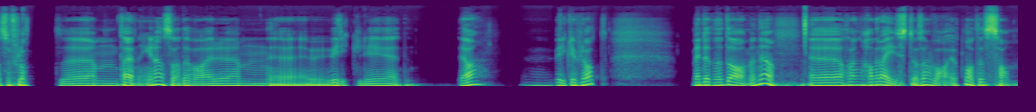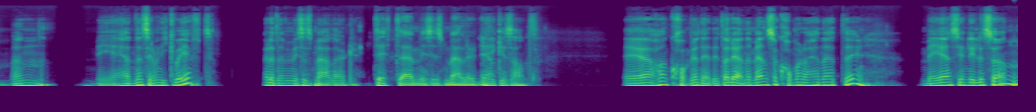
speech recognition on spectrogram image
altså flotte eh, tegninger. Altså. Det var virkelig Ja, virkelig flott. Men denne damen, ja. Han, han reiste, altså han var jo på en måte sammen med henne, selv om de ikke var gift. Med denne Mrs. Mallard. Dette er Mrs. Mallard. Ja. Ikke sant? Eh, han kom jo ned dit alene, men så kommer da henne etter. Med sin lille sønn.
